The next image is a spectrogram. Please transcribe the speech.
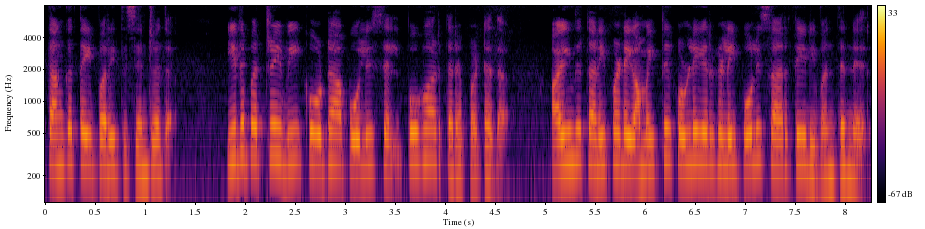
தங்கத்தை பறித்து சென்றது. இது பற்றி வி. கோட்டா போலீசில் புகார் தரப்பட்டது. ஐந்து தனிப்படை அமைத்து கொள்ளையர்களை போலீசார் தேடி வந்தனர்.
